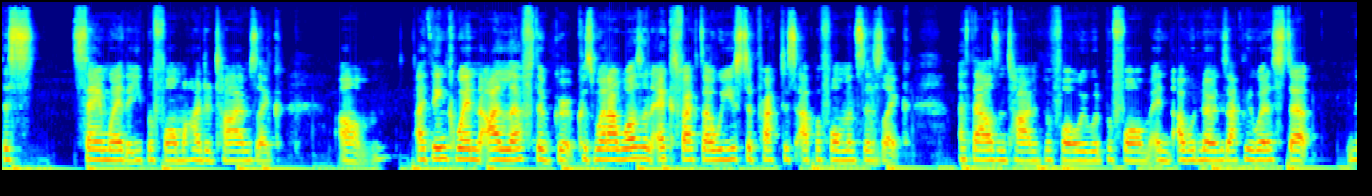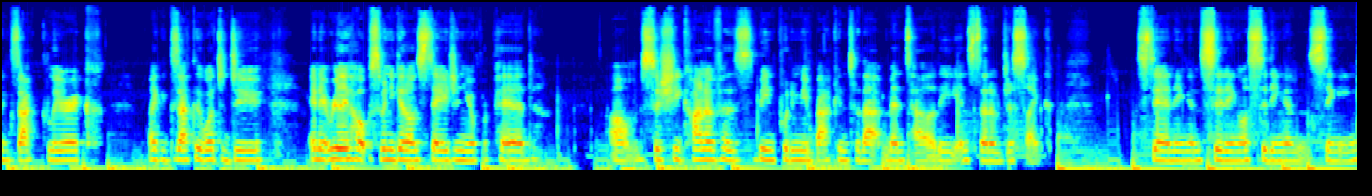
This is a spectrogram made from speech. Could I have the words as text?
this same way that you perform a hundred times like um i think when i left the group because when i was an x factor we used to practice our performances like a thousand times before we would perform and i would know exactly where to step an exact lyric like exactly what to do and it really helps when you get on stage and you're prepared um, so she kind of has been putting me back into that mentality instead of just like standing and sitting or sitting and singing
